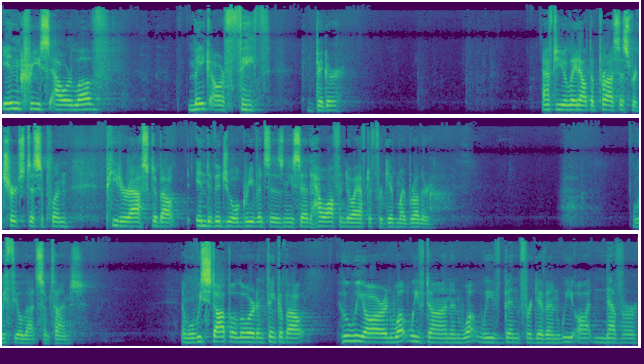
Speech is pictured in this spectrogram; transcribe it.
increase our love, make our faith bigger. After you laid out the process for church discipline, Peter asked about individual grievances, and he said, How often do I have to forgive my brother? We feel that sometimes. And when we stop, O oh Lord, and think about who we are and what we've done and what we've been forgiven, we ought never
